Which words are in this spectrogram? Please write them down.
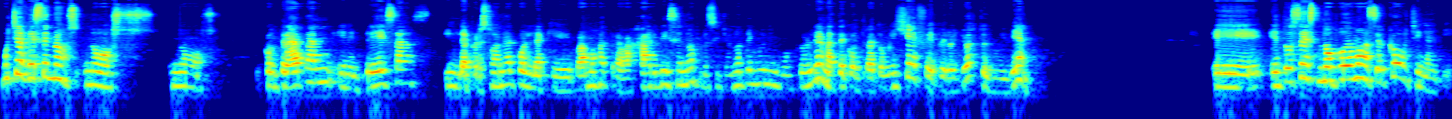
Muchas veces nos contratan en empresas y la persona con la que vamos a trabajar dice, no, pero si yo no tengo ningún problema, te contrato mi jefe, pero yo estoy muy bien. Eh, entonces, no podemos hacer coaching allí.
